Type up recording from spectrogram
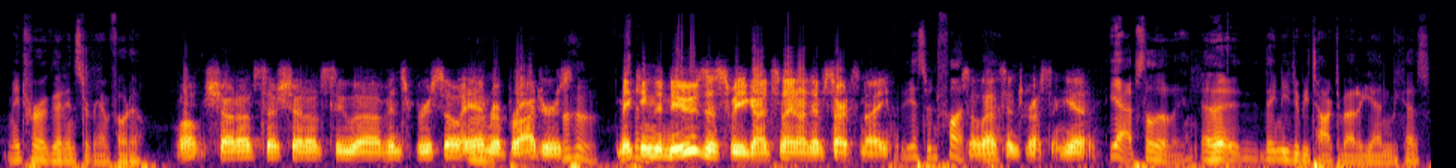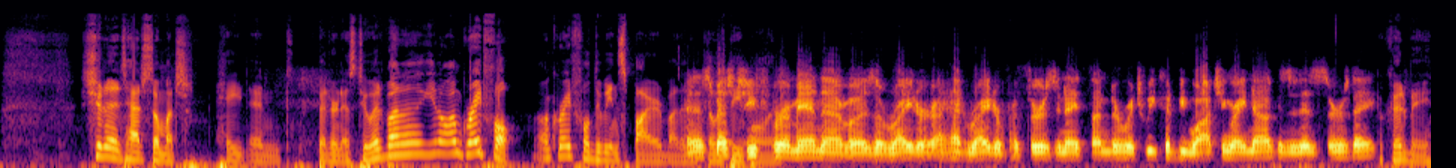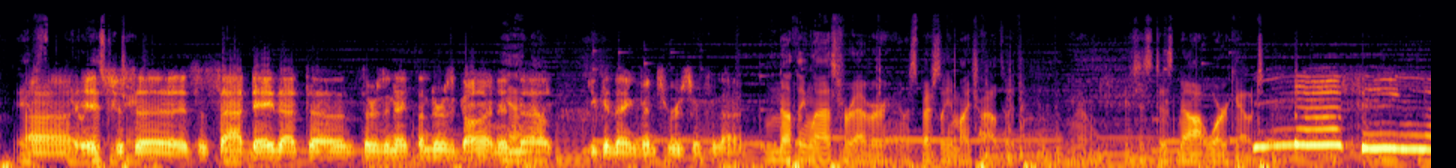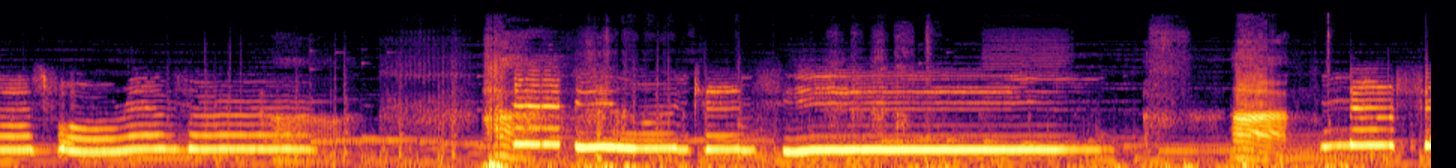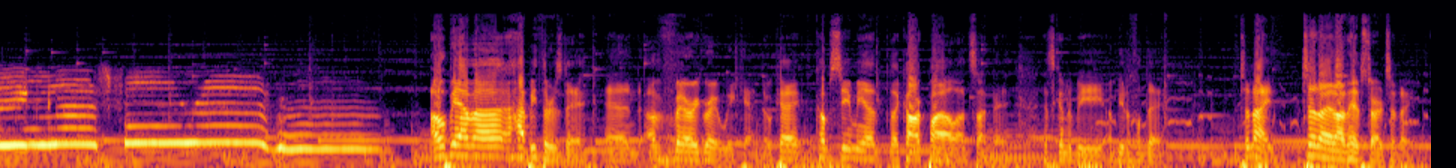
made for a good Instagram photo. Well, shout outs to shout outs to uh, Vince Russo and Rip Rogers Mhm. making the news this week on tonight on Hip Starts Night. Yeah, it's been fun. So that's interesting. Yeah. yeah, absolutely. Uh, they need to be talked about again because shouldn't attach so much hate and bitterness to it. But uh, you know, I'm grateful. I'm grateful to be inspired by the, And especially people. for a man that was a writer, a head writer for Thursday Night Thunder, which we could be watching right now because it is Thursday. it could be. If, Uh, you know, it's just a it's a sad day that uh, Thursday Night Thunder is gone, and Yeah, uh, you can thank Vince Russo for that. Nothing lasts forever, and especially in my childhood, you know, it just does not work out. Nothing lasts forever. Uh, can see. ah, Nothing lasts forever. I hope you have a happy Thursday and a very great weekend. Okay, come see me at the Cockpile on Sunday. It's gonna be a beautiful day. Tonight, tonight on Hipstar tonight.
